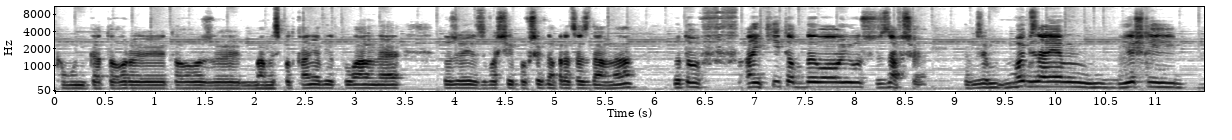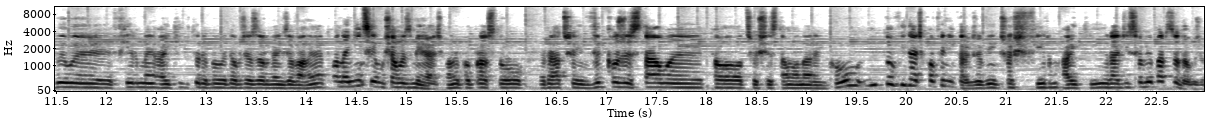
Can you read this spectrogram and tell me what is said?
komunikatory, to, że mamy spotkania wirtualne, to, że jest właściwie powszechna praca zdalna, no to w IT to było już zawsze. Także moim zdaniem, jeśli były firmy IT, które były dobrze zorganizowane, to one nic nie musiały zmieniać. One po prostu raczej wykorzystały to, co się stało na rynku i to widać po wynikach, że większość firm IT radzi sobie bardzo dobrze.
